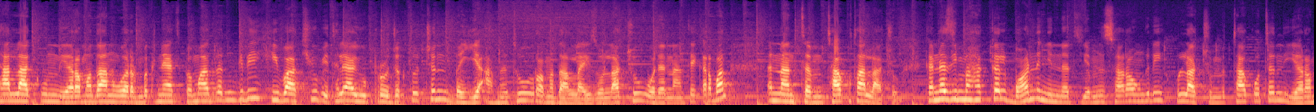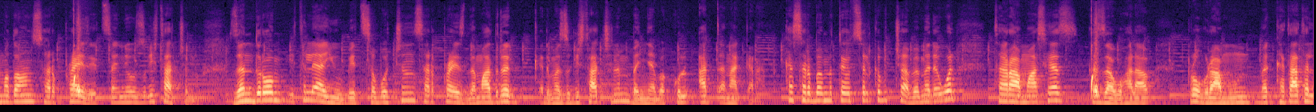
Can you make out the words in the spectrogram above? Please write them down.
ታላቁን የረመዳን ወር ምክንያት በማድረግ እንግዲህ ሂባ ቲዩብ የተለያዩ ፕሮጀክቶችን በየአመቱ ረመዳን ላይ ይዞላችሁ ወደ እናንተ ይቀርባል። እናንተም ታውቁታላችሁ። ከነዚህ መካከል በዋነኝነት የምንሰራው እንግዲህ ሁላችሁ የምታውቁትን የረመዳን surprise የተሰኘው ዝግጅታችን ነው። ዘንድሮም የተለያዩ ቤተሰቦችን surprise ለማድረግ ቅድመ ዝግጅታችንም በእኛ በኩል አጠናቀናል። ከስር በምታዩት ስልክ ብቻ በመደወል ተራ ማስያዝ ከዛ በኋላ ፕሮግራሙን መከታተል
